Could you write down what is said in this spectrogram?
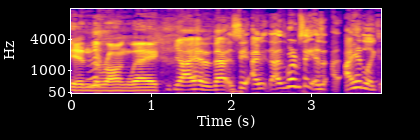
in the wrong way. Yeah, I had that. See, I, I, what I'm saying is, I had like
